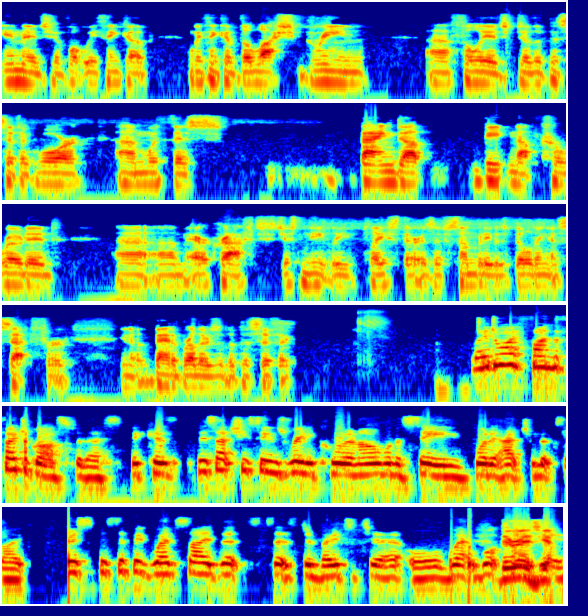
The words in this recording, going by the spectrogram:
image of what we think of when we think of the lush green uh, foliage of the Pacific War, um, with this banged up, beaten up, corroded um, aircraft just neatly placed there, as if somebody was building a set for you know Band of Brothers of the Pacific where do I find the photographs for this? Because this actually seems really cool, and I want to see what it actually looks like. Is there a specific website that's that's devoted to it, or where, what? There is, yeah.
